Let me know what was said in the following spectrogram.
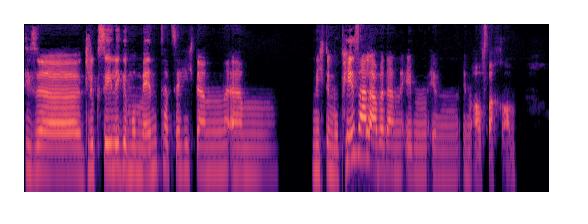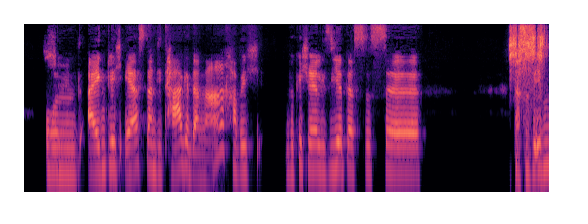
dieser glückselige Moment tatsächlich dann ähm, nicht im OP-Saal, aber dann eben im, im Aufwachraum. Und eigentlich erst dann die Tage danach habe ich wirklich realisiert, dass es äh, dass es eben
